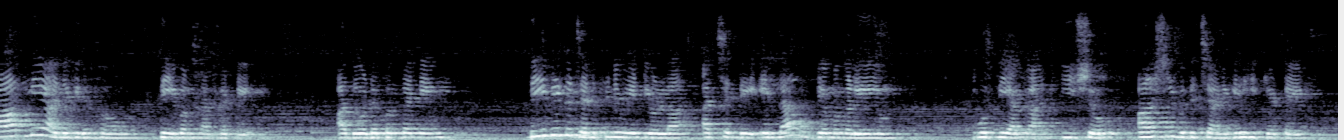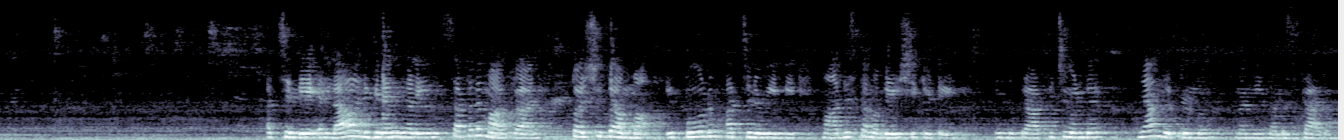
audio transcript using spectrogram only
ആത്മീയ അനുഗ്രഹവും ദൈവം നൽകട്ടെ. അതോടൊപ്പം തന്നെ ദൈവിക ജനത്തിനു വേണ്ടിയുള്ള അച്ഛന്റെ എല്ലാ ഉദ്യമങ്ങളെയും പൂർത്തിയാക്കാൻ ഈശോ ആശീർവദിച്ച് അനുഗ്രഹിക്കട്ടെ. അച്ഛന്റെ എല്ലാ അനുഗ്രഹങ്ങളെയും സഫലമാക്കാൻ പരിശുദ്ധ അമ്മ എപ്പോഴും അച്ഛനു വേണ്ടി മാധ്യസ്ഥം അപേക്ഷിക്കട്ടെ എന്ന് പ്രാർത്ഥിച്ചുകൊണ്ട് ഞാൻ നിർത്തുന്നു. നന്ദി നമസ്കാരം.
